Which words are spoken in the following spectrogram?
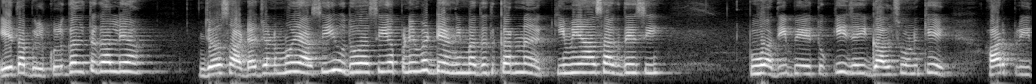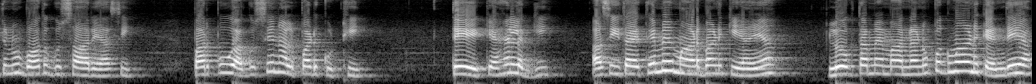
ਇਹ ਤਾਂ ਬਿਲਕੁਲ ਗਲਤ ਗੱਲ ਆ। ਜਦੋਂ ਸਾਡਾ ਜਨਮ ਹੋਇਆ ਸੀ, ਉਦੋਂ ਅਸੀਂ ਆਪਣੇ ਵੱਡਿਆਂ ਦੀ ਮਦਦ ਕਰਨ ਕਿਵੇਂ ਆ ਸਕਦੇ ਸੀ? ਭੂਆ ਦੀ ਬੇਤੁਕੀ ਜਿਹੀ ਗੱਲ ਸੁਣ ਕੇ ਹਰਪ੍ਰੀਤ ਨੂੰ ਬਹੁਤ ਗੁੱਸਾ ਆ ਰਿਹਾ ਸੀ, ਪਰ ਭੂਆ ਗੁੱਸੇ ਨਾਲ ਪੜਕ ਉੱਠੀ ਤੇ ਕਹਿਣ ਲੱਗੀ, ਅਸੀਂ ਤਾਂ ਇੱਥੇ ਮਹਿਮਾਨ ਬਣ ਕੇ ਆਏ ਆ। ਲੋਕ ਤਾਂ ਮਹਿਮਾਨਾਂ ਨੂੰ ਭਗਵਾਨ ਕਹਿੰਦੇ ਆ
